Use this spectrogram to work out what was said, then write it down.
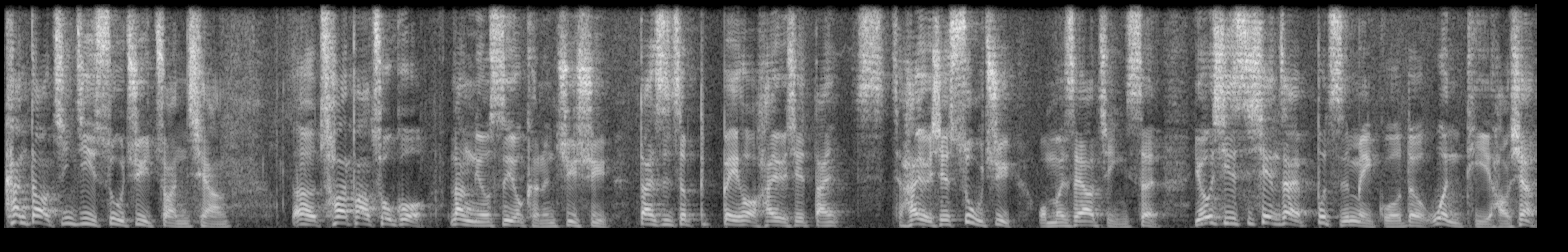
看到经济数据转强。呃，害怕错过，让牛市有可能继续，但是这背后还有一些单，还有一些数据，我们是要谨慎。尤其是现在不止美国的问题，好像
